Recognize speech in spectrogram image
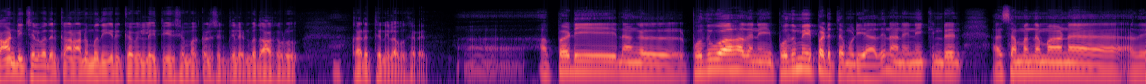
தாண்டி செல்வதற்கான அனுமதி இருக்கவில்லை. தேசிய மக்கள் சக்தியில் என்பதாக ஒரு கருத்து நிலவுகிறது. அப்படி நாங்கள் பொதுவாக அதனை பொதுமைப்படுத்த முடியாது. நான் நினைக்கின்றேன் அது சம்பந்தமான அது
